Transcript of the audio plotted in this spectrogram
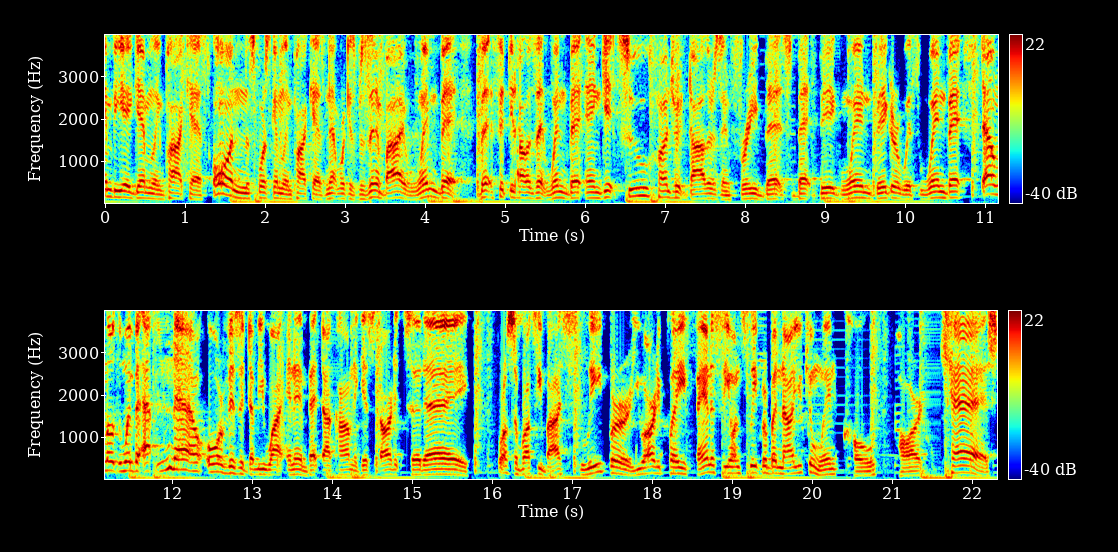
NBA Gambling Podcast on the Sports Gambling Podcast Network is presented by WynnBET. Bet $50 at WynnBET and get $200 in free bets. Bet big, win bigger with WynnBET. Download the WynnBET app now or visit WYNNBet.com to get started today. We're also brought to you by Sleeper. You already play fantasy on Sleeper, but now you can win cold hard cash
